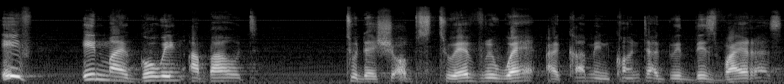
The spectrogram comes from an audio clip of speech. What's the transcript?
if in my going about to the shops, to everywhere, I come in contact with this virus,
